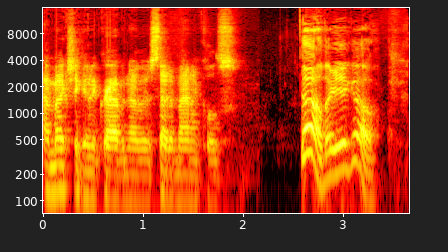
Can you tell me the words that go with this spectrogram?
I'm actually going to grab another set of manacles. Oh, there you go.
